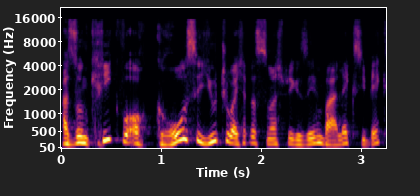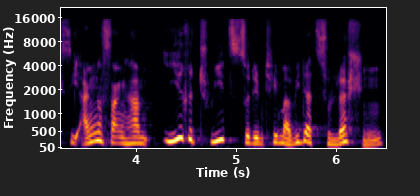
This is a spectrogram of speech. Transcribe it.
Also ein Krieg, wo auch große YouTuber, ich habe das zum Beispiel gesehen bei Alexi Bexi, angefangen haben, ihre Tweets zu dem Thema wieder zu löschen,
